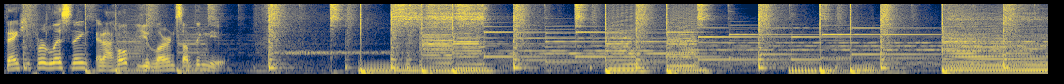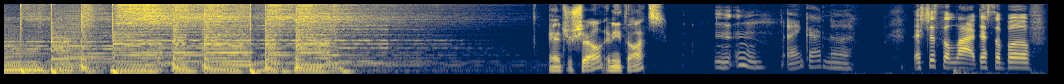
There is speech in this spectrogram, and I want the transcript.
Thank you for listening, and I hope you learned something new. Antrashell, any thoughts? Mm-mm. I ain't got none. That's just a lot. That's above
